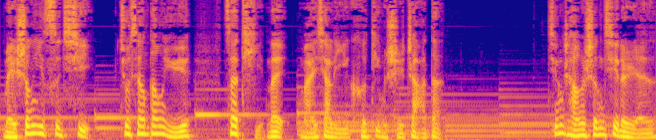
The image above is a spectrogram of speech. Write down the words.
每生一次气就相当于在体内埋下了一颗定时炸弹。经常生气的人，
